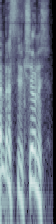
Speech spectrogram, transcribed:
aplican restricciones.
